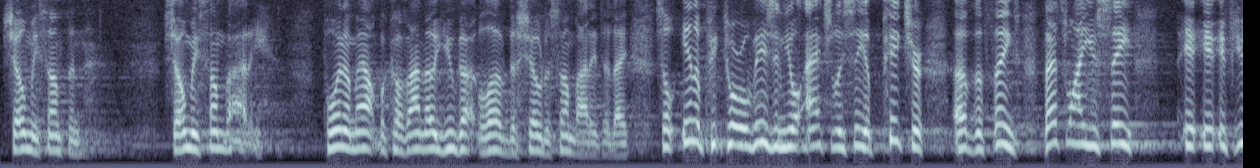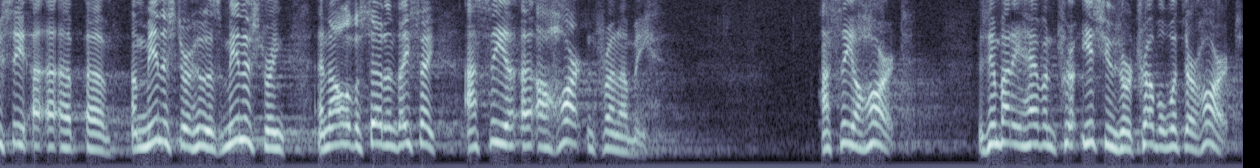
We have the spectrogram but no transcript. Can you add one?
show me something. Show me somebody. Point them out because I know you got love to show to somebody today. So, in a pictorial vision, you'll actually see a picture of the things. That's why you see, if you see a, a, a minister who is ministering, and all of a sudden they say, I see a, a heart in front of me. I see a heart. Is anybody having tr- issues or trouble with their heart?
